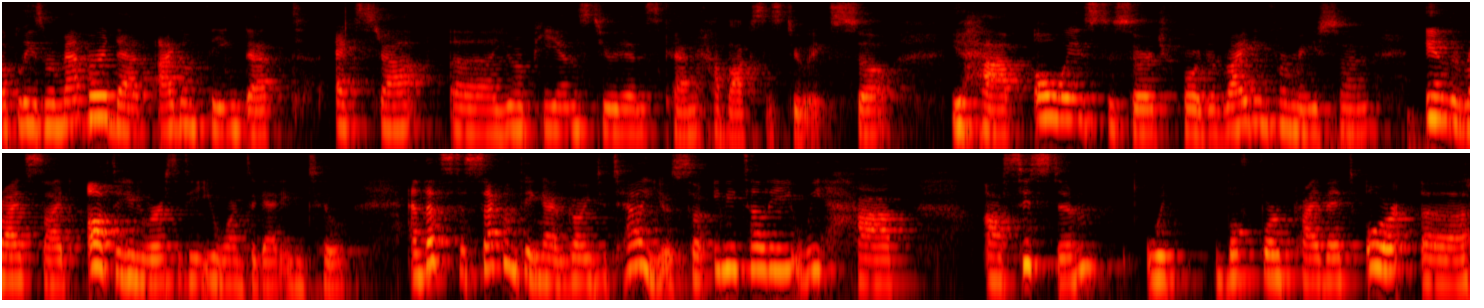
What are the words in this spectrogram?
But please remember that I don't think that extra uh, European students can have access to it. So you have always to search for the right information in the right side of the university you want to get into. And that's the second thing I'm going to tell you. So in Italy, we have a system with both for private or uh,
